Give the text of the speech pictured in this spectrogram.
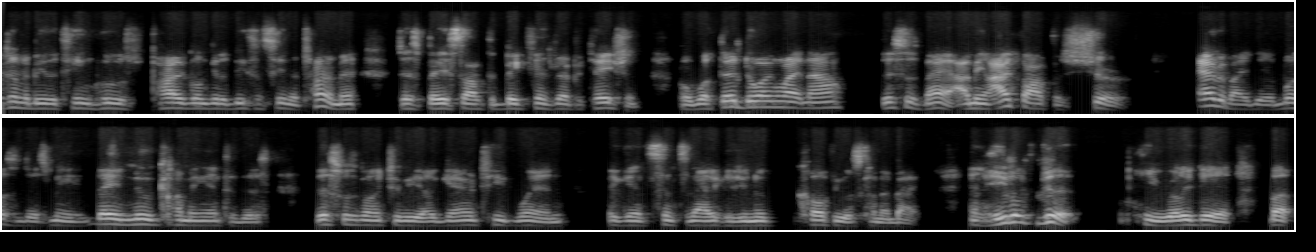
going to be the team who's probably going to get a decent seat in the tournament just based off the Big Ten's reputation. But what they're doing right now, this is bad. I mean, I thought for sure everybody did. It wasn't just me. They knew coming into this, this was going to be a guaranteed win against Cincinnati because you knew Kofi was coming back. And he looked good. He really did. But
